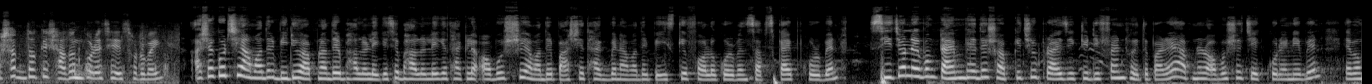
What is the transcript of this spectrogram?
অসাধ্যকে সাধন করেছে এই ছোট ভাই। আশা করছি আমাদের ভিডিও আপনাদের ভালো লেগেছে। ভালো লেগে থাকলে অবশ্যই আমাদের পাশে থাকবেন আমাদের পেজকে ফলো করবেন সাবস্ক্রাইব করবেন। সিজন এবং টাইম ভেদে সব কিছুর প্রাইস একটু ডিফারেন্ট হতে পারে। আপনারা অবশ্যই চেক করে নেবেন। এবং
